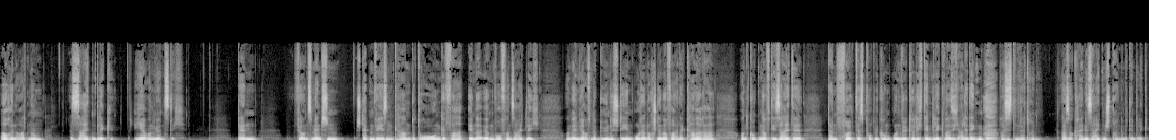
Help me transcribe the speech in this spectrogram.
auch in Ordnung. Seitenblick eher ungünstig. Denn für uns Menschen, Steppenwesen, kam Bedrohung, Gefahr immer irgendwo von seitlich. Und wenn wir auf einer Bühne stehen oder noch schlimmer vor einer Kamera und gucken auf die Seite, dann folgt das Publikum unwillkürlich dem Blick, weil sich alle denken, was ist denn da drüben? Also keine Seitensprünge mit dem Blick.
